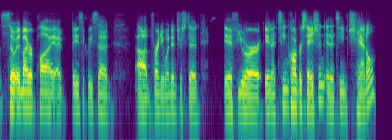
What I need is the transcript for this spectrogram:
So in my reply, I basically said, uh, for anyone interested, if you're in a team conversation in a team channel,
